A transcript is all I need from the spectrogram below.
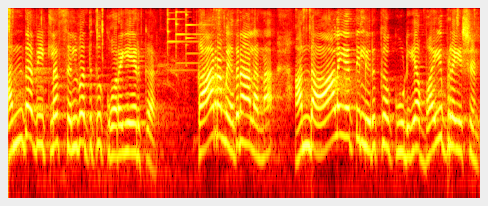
அந்த வீட்டில் செல்வத்துக்கு குறையே இருக்கார் காரணம் எதனாலன்னா அந்த ஆலயத்தில் இருக்கக்கூடிய வைப்ரேஷன்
